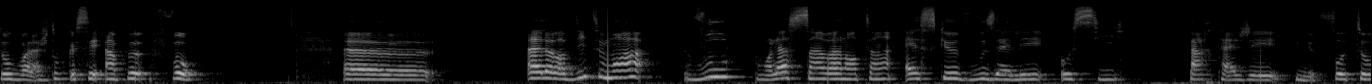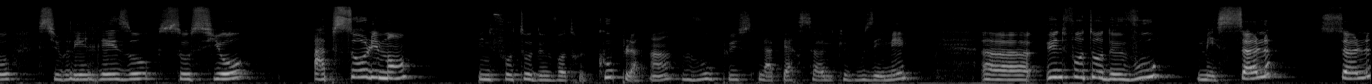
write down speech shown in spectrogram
Donc voilà, je trouve que c'est un peu faux. Euh, alors, dites-moi, vous, pour la Saint-Valentin, est-ce que vous allez aussi partager une photo sur les réseaux sociaux? Absolument une photo de votre couple, hein, vous plus la personne que vous aimez, euh, une photo de vous, mais seul, seul,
